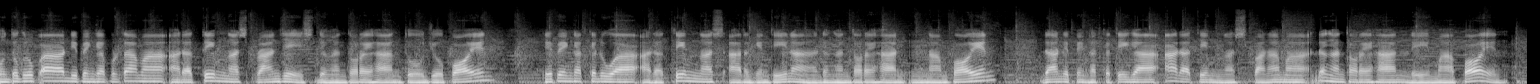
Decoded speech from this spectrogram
Untuk grup A di peringkat pertama ada timnas Prancis dengan torehan 7 poin. Di peringkat kedua ada timnas Argentina dengan torehan 6 poin. Dan di peringkat ketiga ada timnas Panama dengan torehan 5 poin.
